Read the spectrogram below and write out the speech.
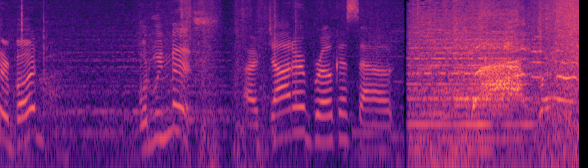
Hey there, bud. What'd we miss? Our daughter broke us out. Ah!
